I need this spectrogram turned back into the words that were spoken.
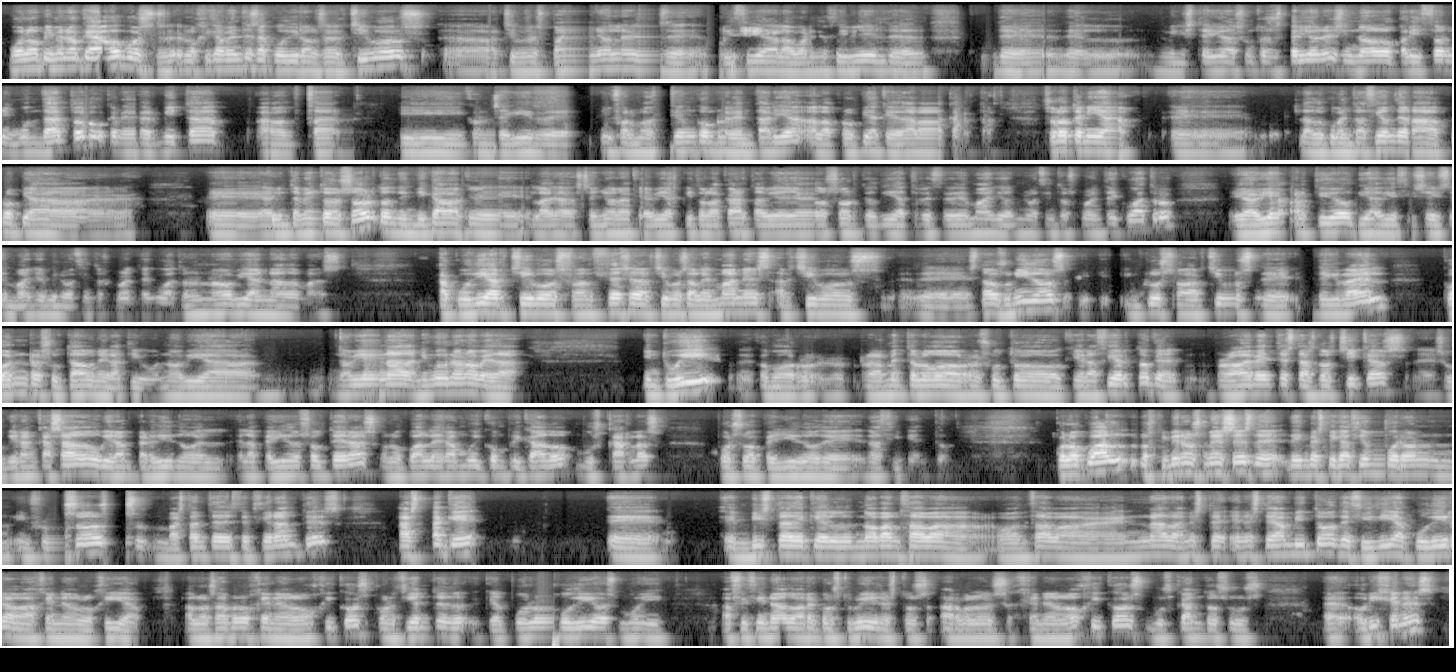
Bueno, lo primero que hago, pues lógicamente es acudir a los archivos, a archivos españoles, de policía, la Guardia Civil, de, del Ministerio de Asuntos Exteriores y no localizo ningún dato que me permita avanzar y conseguir eh, información complementaria a la propia que daba la carta. Solo tenía eh, la documentación de la propia eh, Ayuntamiento de Sort, donde indicaba que la señora que había escrito la carta había llegado a Sort el día 13 de mayo de 1944 y había partido el día 16 de mayo de 1944. No había nada más. Acudí a archivos franceses, archivos alemanes, archivos de Estados Unidos, incluso archivos de Israel, con resultado negativo. No había, no había nada, ninguna novedad. Intuí, como realmente luego resultó que era cierto, que probablemente estas dos chicas eh, se hubieran casado, hubieran perdido el, el, apellido solteras, con lo cual era muy complicado buscarlas por su apellido de nacimiento. Con lo cual, los primeros meses de, investigación fueron infructuosos, bastante decepcionantes, hasta que eh, en vista de que no avanzaba, avanzaba en nada en este, en este ámbito, decidí acudir a la genealogía, a los árboles genealógicos, consciente de que el pueblo judío es muy aficionado a reconstruir estos árboles genealógicos, buscando sus eh, orígenes,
